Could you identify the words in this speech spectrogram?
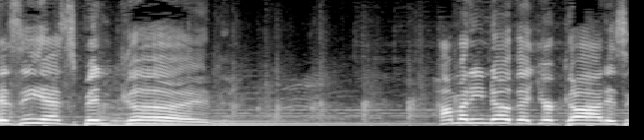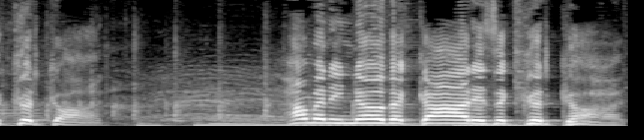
Because he has been good. How many know that your God is a good God? How many know that God is a good God?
